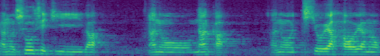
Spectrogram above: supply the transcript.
あの、漱石が、あの、なんか、あの、父親、母親の、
